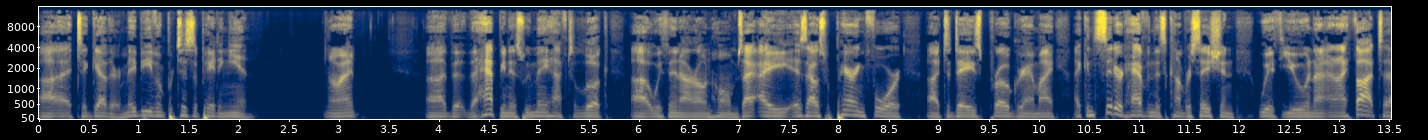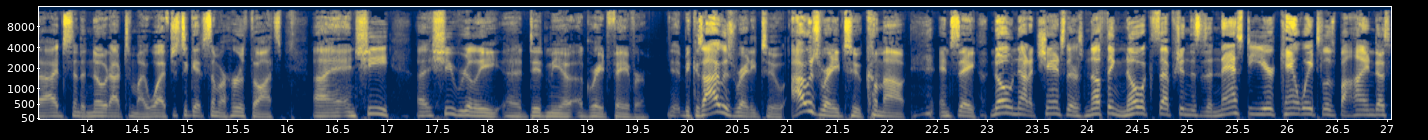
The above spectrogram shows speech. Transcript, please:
uh, together, maybe even participating in. All right. Uh, the the happiness we may have to look uh, within our own homes. I, I, as I was preparing for uh, today's program, I, I considered having this conversation with you, and I, and I thought I'd send a note out to my wife just to get some of her thoughts. and she she really did me a, a great favor because I was ready to. I was ready to come out and say, no, not a chance. There's nothing, no exception. This is a nasty year. Can't wait till it's behind us.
